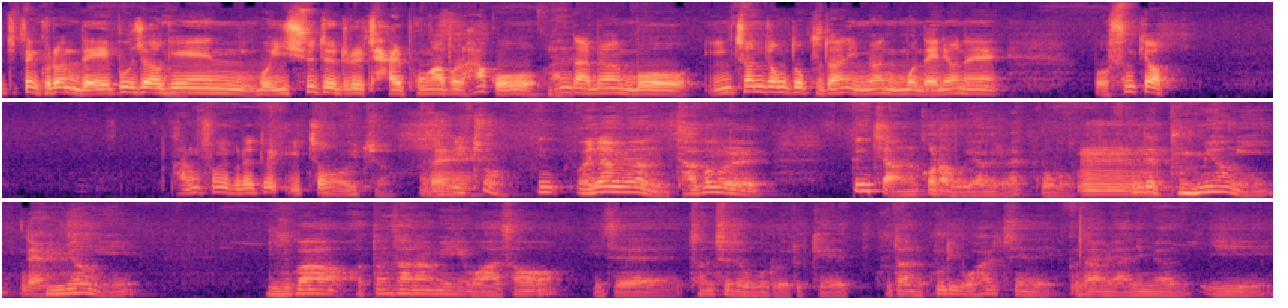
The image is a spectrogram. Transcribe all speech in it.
어쨌든 그런 내부적인 뭐 이슈들을 잘 봉합을 하고 네. 한다면 뭐 인천 정도 구단이면 뭐 내년에 뭐 승격 가능성이 그래도 있죠. 어, 있죠. 네. 있죠. 왜냐하면 자금을 끊지 않을 거라고 이야기를 했고, 음. 근데 분명히 네. 분명히 누가 어떤 사람이 와서 이제 전체적으로 이렇게 구단을 꾸리고 할지, 그 다음에 아니면 이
